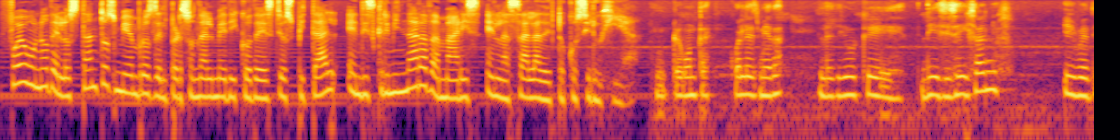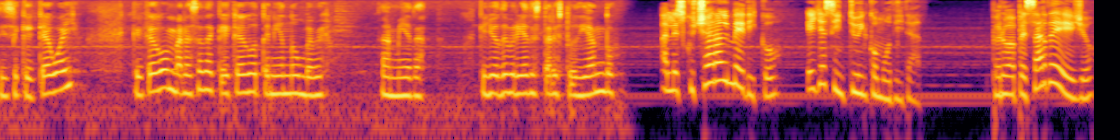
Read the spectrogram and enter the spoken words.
fue uno de los tantos miembros del personal médico de este hospital en discriminar a Damaris en la sala de tococirugía. Me pregunta cuál es mi edad. Le digo que 16 años. Y me dice que qué hago ahí, que qué hago embarazada, que qué hago teniendo un bebé a mi edad, que yo debería de estar estudiando. Al escuchar al médico, ella sintió incomodidad. Pero a pesar de ello,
